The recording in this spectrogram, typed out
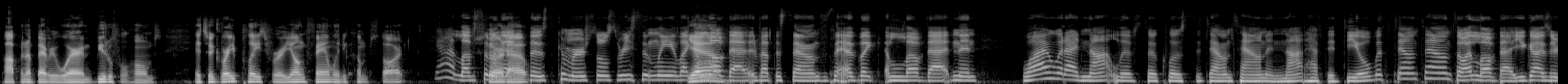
popping up everywhere and beautiful homes. It's a great place for a young family to come start. Yeah, I love some of that, out. those commercials recently. Like, I love that about the sounds. I like, I love that. And then, why would I not live so close to downtown and not have to deal with downtown? So I love that. You guys are.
